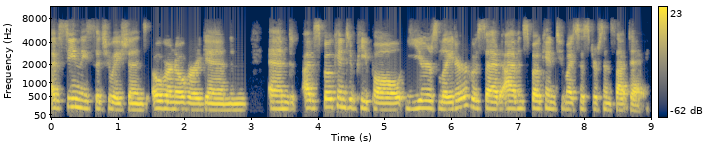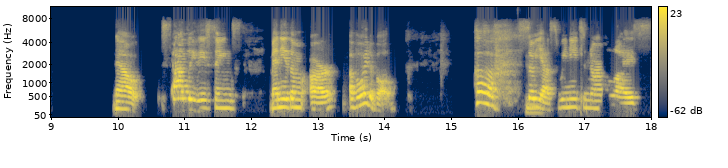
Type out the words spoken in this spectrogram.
I've seen these situations over and over again and and I've spoken to people years later who said I haven't spoken to my sister since that day. Now, sadly these things many of them are avoidable so hmm. yes, we need to normalize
